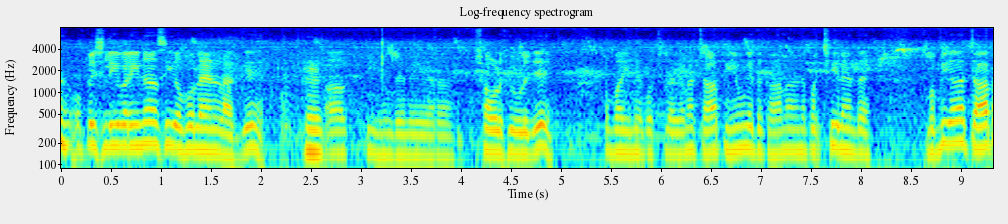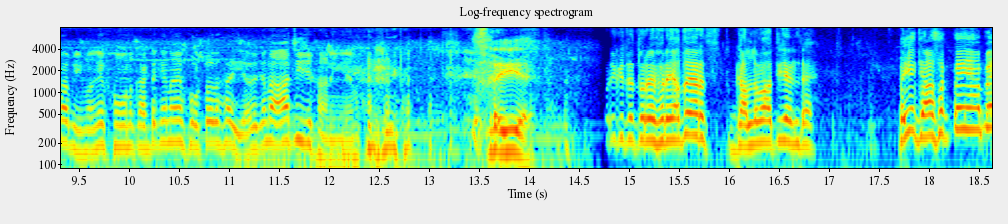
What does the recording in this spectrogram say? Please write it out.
ਉਹ ਪਿਛਲੀ ਵਾਰੀ ਨਾ ਅਸੀਂ ਉਹ ਲੈਣ ਲੱਗ ਗਏ। ਆ ਕੀ ਹੁੰਦੇ ਨੇ ਯਾਰ ਸ਼ੌਲ ਸ਼ੂਲ ਜੇ। ਉਹ ਬਾਈ ਨੇ ਪੁੱਛ ਲਿਆ ਕਹਿੰਦਾ ਚਾਹ ਪੀਓਗੇ ਦੁਕਾਨ ਵਾਲੇ ਨੇ ਪੁੱਛ ਹੀ ਲੈਂਦਾ। ਬੱਬੀ ਕਹਿੰਦਾ ਚਾਹ ਤਾਂ ਪੀਵਾਂਗੇ ਫੋਨ ਕੱਢ ਕੇ ਨਾ ਇਹ ਫੋਟੋ ਦਿਖਾਈ ਜਾਵੇ ਕਹਿੰਦਾ ਆਹ ਚੀਜ਼ ਖਾਣੀ ਹੈ। ਸਹੀ ਹੈ। ਥੋੜੀ ਕਿਤੇ ਤੁਰੇ ਫਿਰੇ ਆ ਤਾਂ ਯਾਰ ਗੱਲਬਾਤ ਹੀ ਐਂਡ ਹੈ ਭਈਆ ਜਾ ਸਕਤੇ हैं यहाँ पे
